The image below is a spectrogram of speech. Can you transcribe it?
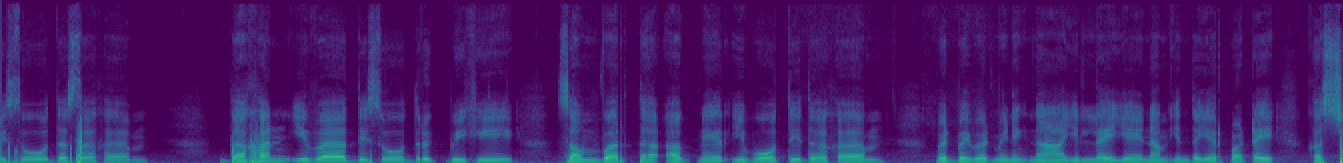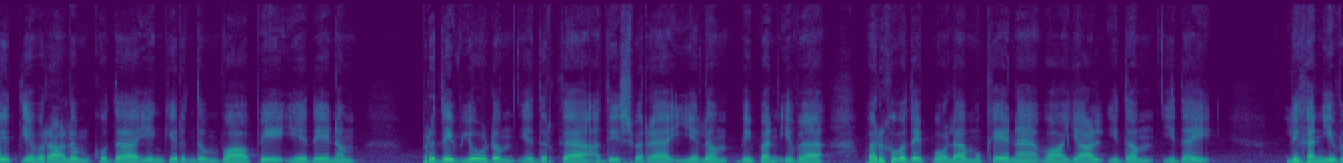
திசோ தசக தஹன் இவ திசோ திருக்பிகி சம்வர்த்த அக்னிர் இவோத்திதக. வேர்ட் பை வேர்ட் மீனிங் நான் இல்லை ஏனம் இந்த ஏற்பாட்டை கஷ்டித் எவராலும் குத எங்கிருந்தும் வா பி ஏதேனும் பிரதிவியோடும் எதிர்க்க அதீஸ்வர இயலும் பிபன் இவ. பருகுவதைப் போல முகேன வாயால் இதம் இதை லிகன் இவ.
